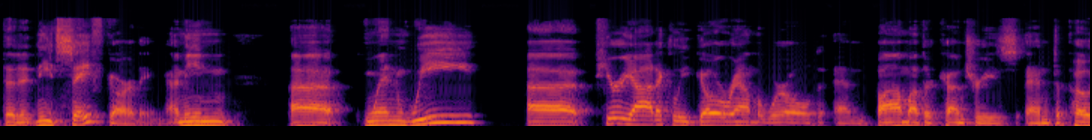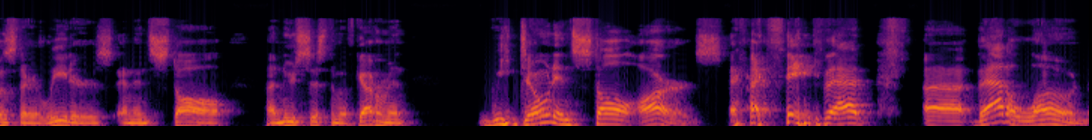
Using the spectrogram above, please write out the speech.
that it needs safeguarding? I mean, uh, when we, uh, periodically go around the world and bomb other countries and depose their leaders and install a new system of government, we don't install ours. And I think that, uh, that alone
